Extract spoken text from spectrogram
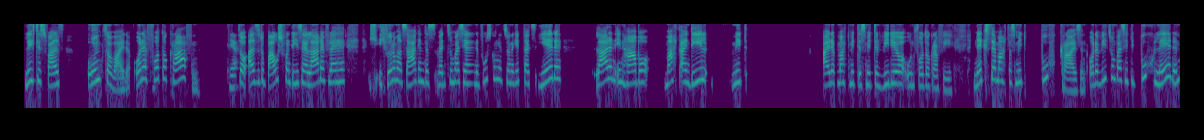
Licht ist falsch und so weiter. Oder Fotografen. Ja. So, also du baust von dieser Ladefläche, ich, ich würde mal sagen, dass wenn zum Beispiel eine Fußgängerzone gibt, dass jede Ladeninhaber macht ein Deal mit einer macht mit das mit dem Video und Fotografie. Nächster macht das mit Buchkreisen oder wie zum Beispiel die Buchläden,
